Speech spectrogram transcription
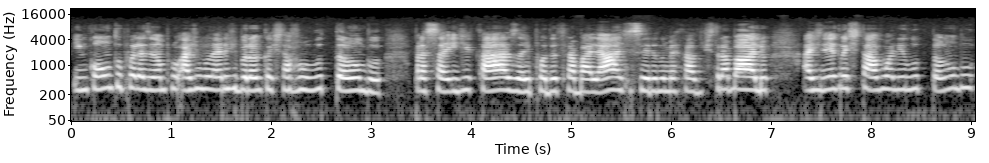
Enquanto, por exemplo, as mulheres brancas estavam lutando para sair de casa e poder trabalhar, se inserir no mercado de trabalho, as negras estavam ali lutando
